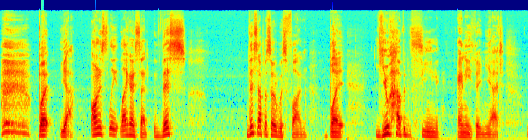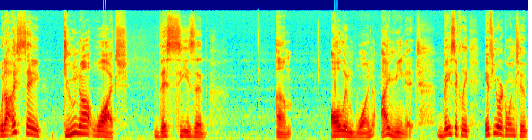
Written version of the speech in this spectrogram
but yeah, honestly, like I said, this this episode was fun, but you haven't seen anything yet. Would I say do not watch this season um all in one? I mean it. Basically, if you are going to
